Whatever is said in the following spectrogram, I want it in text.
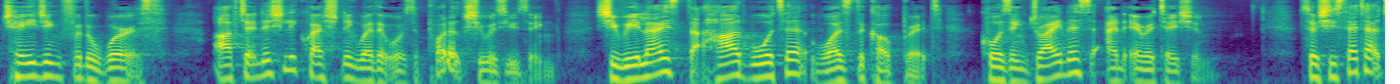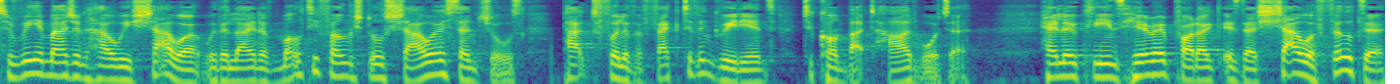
changing for the worse. After initially questioning whether it was the product she was using, she realized that hard water was the culprit, causing dryness and irritation. So she set out to reimagine how we shower with a line of multifunctional shower essentials packed full of effective ingredients to combat hard water. HelloKlean's hero product is their shower filter,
